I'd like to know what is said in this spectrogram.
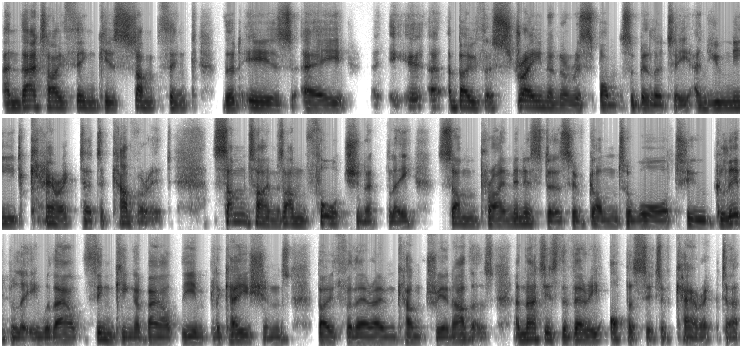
And that, I think, is something that is a both a strain and a responsibility, and you need character to cover it. Sometimes, unfortunately, some prime ministers have gone to war too glibly without thinking about the implications, both for their own country and others. And that is the very opposite of character.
